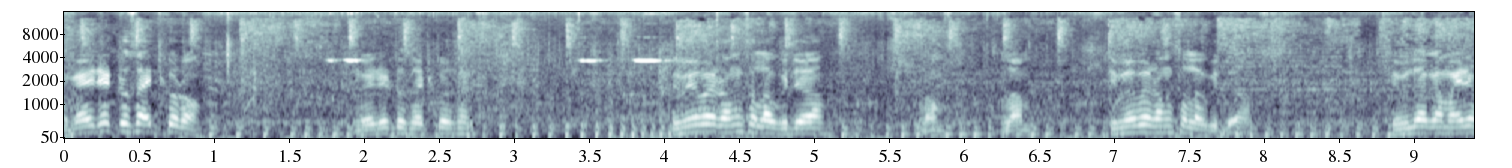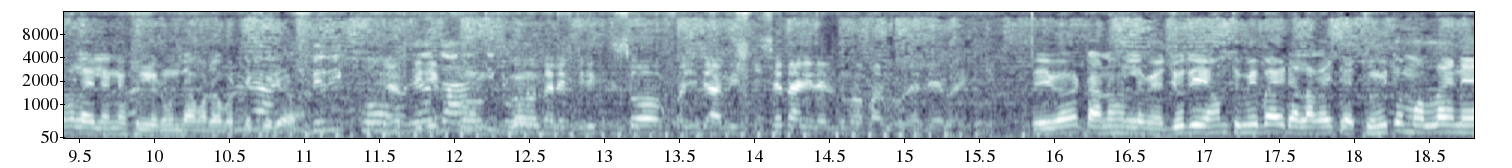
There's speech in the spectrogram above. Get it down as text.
গাড়িটা একটু সাইড করো গাড়িটা একটু সাইড করছেন তুমি এবার রং চালাও কেতিয়া লম লম তুমি এবার রং চালাও কেতিয়া তুমি তো আগে মাইরে ফেলাইলে না ফুলের মধ্যে আমার ওভারটেক করে তো এইভাবে টানো হলে মেয়ে যদি এখন তুমি বাইরে লাগাইতে তুমি তো মল্লাই নে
